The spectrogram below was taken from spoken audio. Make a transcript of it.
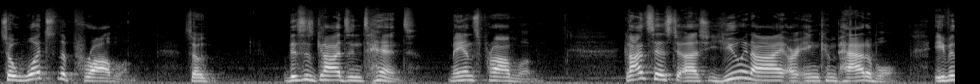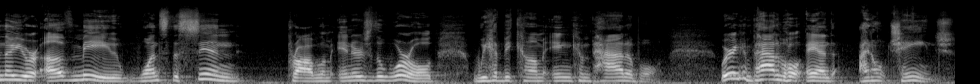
So, what's the problem? So, this is God's intent, man's problem. God says to us, You and I are incompatible. Even though you are of me, once the sin problem enters the world, we have become incompatible. We're incompatible, and I don't change.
